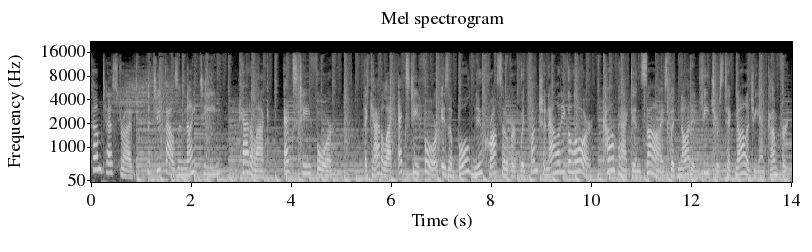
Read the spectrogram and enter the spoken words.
Come test drive the 2019 Cadillac XT4. The Cadillac XT4 is a bold new crossover with functionality galore, compact in size but not in features, technology, and comfort,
